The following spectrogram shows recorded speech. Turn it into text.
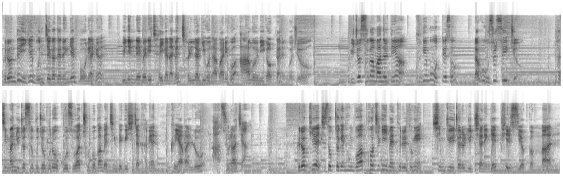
그런데 이게 문제가 되는 게 뭐냐면 유닛 레벨이 차이가 나면 전략이고 나발이고 아무 의미가 없다는 거죠. 유저 수가 많을 때야 그게 뭐 어때서? 라고 웃을 수 있죠. 하지만 유저 수 부족으로 고수와 초보가 매칭되기 시작하면 그야말로 아수라장. 그렇기에 지속적인 홍보와 퍼주기 이벤트를 통해 신규 유저를 유치하는 게 필수였건만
